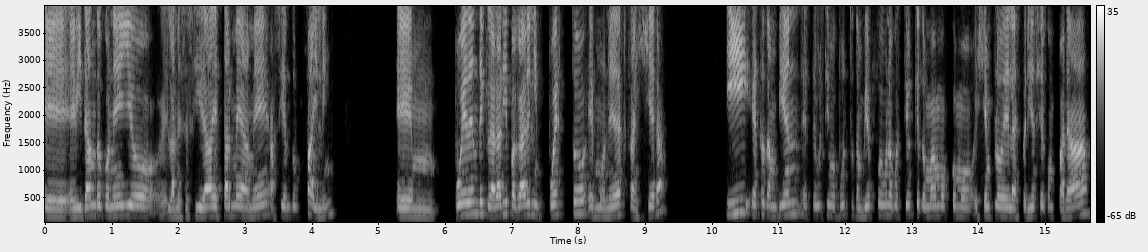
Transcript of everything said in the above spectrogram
eh, evitando con ello eh, la necesidad de estar mes a mes haciendo un filing, em, pueden declarar y pagar el impuesto en moneda extranjera. Y esto también, este último punto también fue una cuestión que tomamos como ejemplo de la experiencia comparada.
